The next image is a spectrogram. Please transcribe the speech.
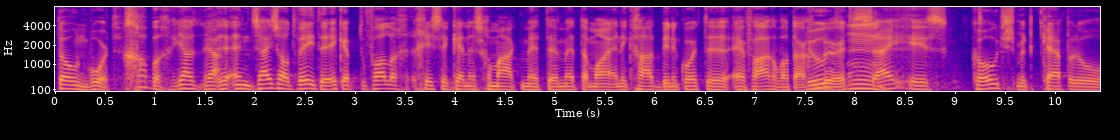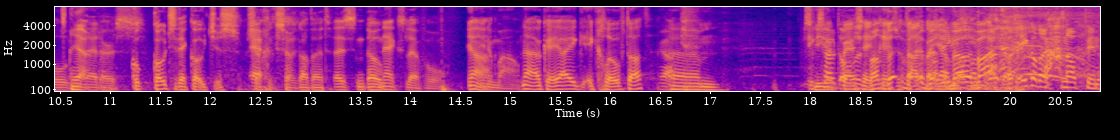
toon wordt. Grappig. Ja, Ja. en zij zal het weten. Ik heb toevallig gisteren kennis gemaakt met, eh, met Tamar. En ik ga het binnenkort eh, ervaren wat daar Dude, gebeurt. Zij is coach met capital Ja, letters. co- coach der coaches, zeg Echt. ik, zeg ik altijd. Dat is Dope. next level. Ja. Niet normaal. Nou, oké, ja, ik, ik geloof dat. Ja. Ehm, het is Ik zou per het se resultaat bij wel- wel- Wat ik altijd knap vind,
